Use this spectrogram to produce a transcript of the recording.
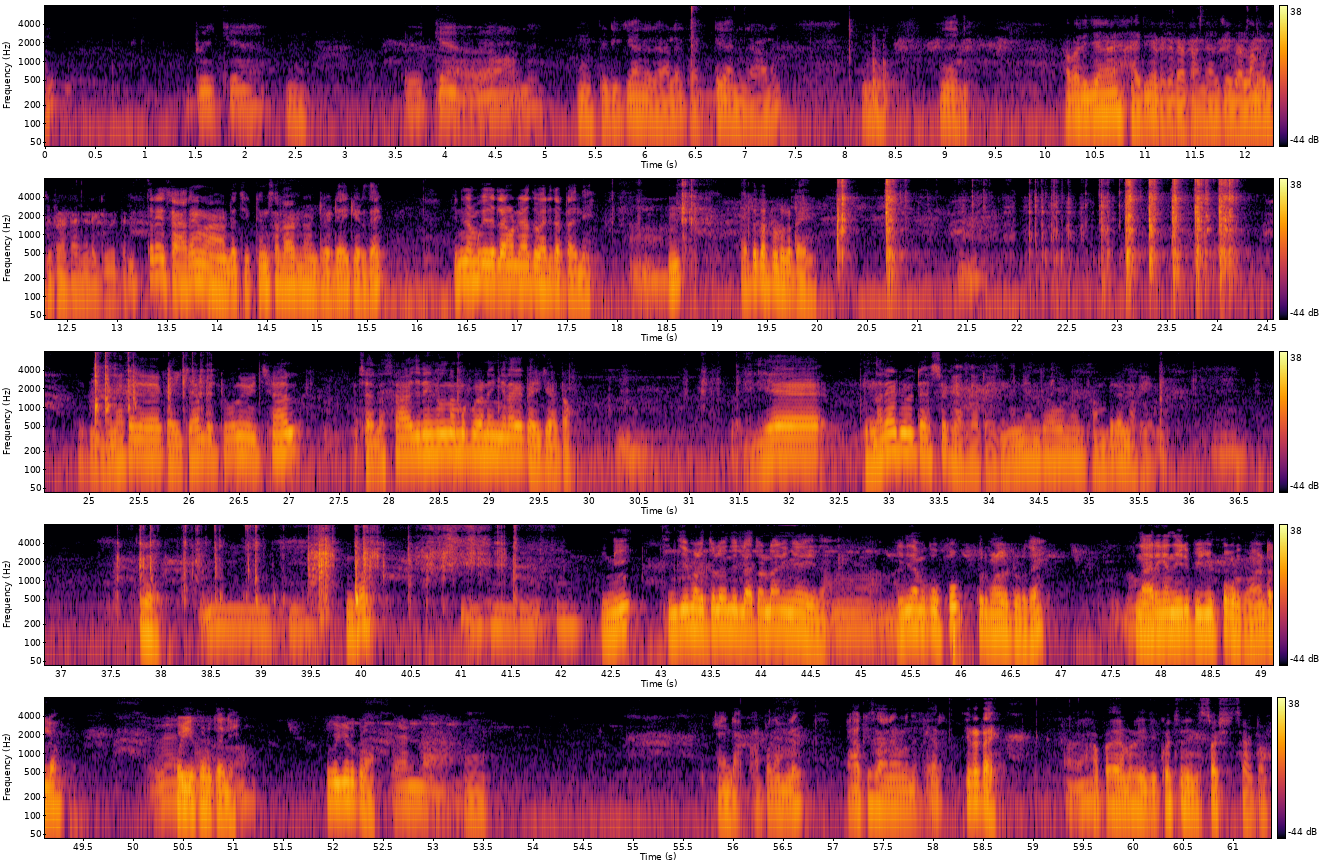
ഉം, പിടിക്കാനൊരാൾ കട്ട്. ഇനി അരി. അപ്പോൾ എനിക്ക് അങ്ങനെ അരി എടുക്കട്ടെ കേട്ടോ. ഞാൻ വെള്ളം കുടിച്ചിട്ട് കേട്ടോ അതിന്റെ ഇടയ്ക്ക് പോയിട്ട്. ഇത്രയും സാധനങ്ങളാണ് കേട്ടോ. ചിക്കൻ സലാഡിന് വേണ്ടി റെഡിയാക്കി എടുത്തേ ഇനി നമുക്ക് ഇതെല്ലാം കൂടി അതിനകത്ത് വരി തട്ടാല്ലേ നേരത്തെ തട്ട് കൊടുക്കട്ടെ? ഇത് ഇങ്ങനെയൊക്കെ കഴിക്കാൻ പറ്റുമോ എന്ന് ചോദിച്ചാൽ ചില സാഹചര്യങ്ങളിൽ നമുക്ക് വേണമെങ്കിൽ ഇങ്ങനെയൊക്കെ കഴിക്കാം കേട്ടോ. വലിയ ഇന്നലെ അടിപൊളി ടേസ്റ്റ് ഒക്കെ ആയിരുന്നു കേട്ടോ. ഇന്ന് തന്നെ എന്തോ ഒരു തമ്പുരാൻ അറിയാം. അല്ലേ? എന്തോ? ഇനി ഇഞ്ചിയും വെളുത്തുള്ളൊന്നും ഇല്ലാത്തതുകൊണ്ടാണ് ഇങ്ങനെ ചെയ്യുന്നത്. ഇനി നമുക്ക് ഉപ്പും കുരുമുളകും ഇട്ട് കൊടുക്കേ നാരങ്ങ നീര് പിഴിഞ്ഞിപ്പോൾ കൊടുക്കണം. വേണ്ടല്ലോ? കൊഴി കൊടുക്കല്ലേ? ഇപ്പൊ പിഴിഞ്ഞ് കൊടുക്കണോ? വേണ്ട. ആ. വേണ്ട. അപ്പോൾ നമ്മൾ ബാക്കി സാധനങ്ങളൊന്നും ഇട്ട് ഇടട്ടെ. അപ്പോൾ നമ്മൾ രുചിക്കൊച്ചിന് ഇൻസ്ട്രക്ഷൻസ് കേട്ടോ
